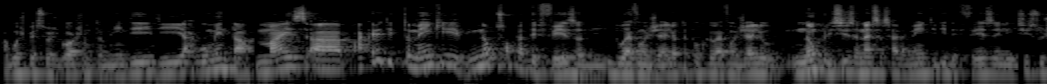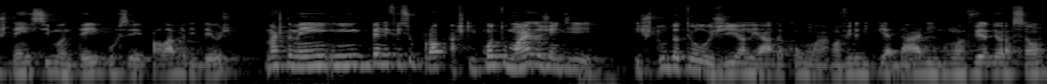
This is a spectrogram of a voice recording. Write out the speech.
Algumas pessoas gostam também de, de argumentar. Mas ah, acredito também que, não só para defesa de, do evangelho, até porque o evangelho não precisa necessariamente de defesa, ele se sustém se mantém por ser palavra de Deus, mas também em benefício próprio. Acho que quanto mais a gente estuda a teologia aliada com uma, uma vida de piedade, uma vida de oração,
